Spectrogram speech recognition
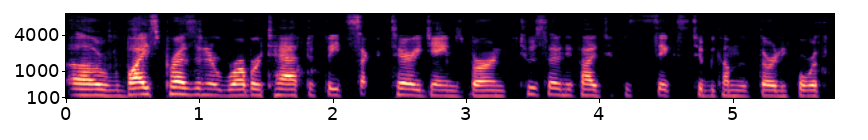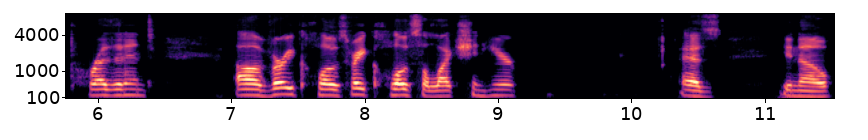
Uh, Vice President Robert Taft defeats Secretary James Byrnes 275 to 6 to become the 34th president. Uh, very close, very close election here as you know,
